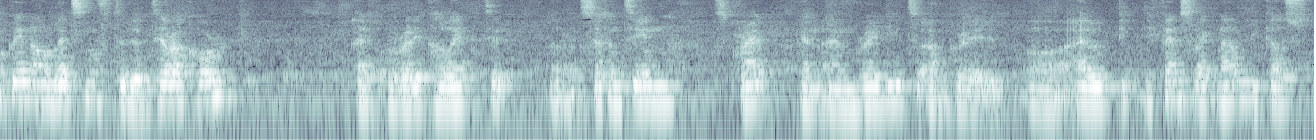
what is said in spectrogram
okay now let's move to the Terracore. I've already collected 17 scrap and I'm ready to upgrade. Uh, I'll pick defense right now because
